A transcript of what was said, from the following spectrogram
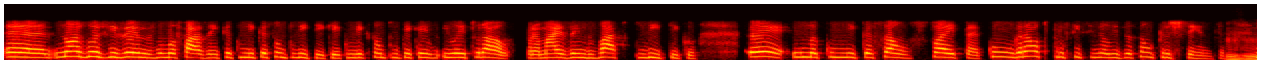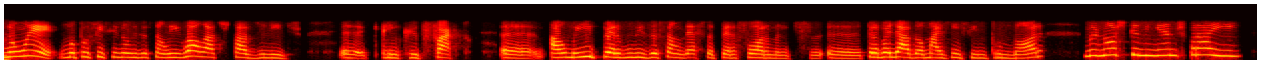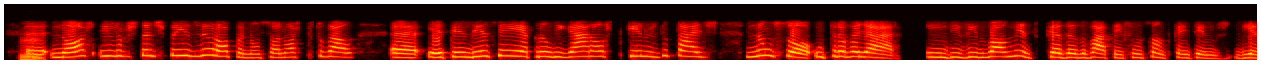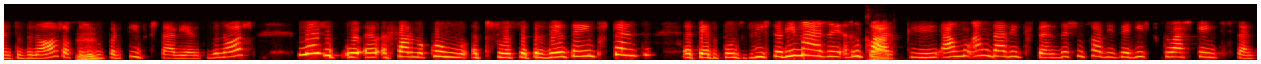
Uh, nós hoje vivemos numa fase em que a comunicação política e a comunicação política eleitoral, para mais em debate político, é uma comunicação feita com um grau de profissionalização crescente. Uhum. Não é uma profissionalização igual à dos Estados Unidos, em que, de facto, uh, há uma hiperbolização dessa performance uh, trabalhada ao mais ínfimo pormenor, mas nós caminhamos para aí. Hum. nós e os restantes países da Europa, não só nós, Portugal. a tendência é para ligar aos pequenos detalhes, não só o trabalhar individualmente cada debate em função de quem temos diante de nós, ou seja, hum. do partido que está diante de nós, mas a, forma como a pessoa se apresenta é importante até do ponto de vista de imagem. Repare claro. que há um, há um dado importante, deixe-me só dizer isto porque eu acho que é interessante.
